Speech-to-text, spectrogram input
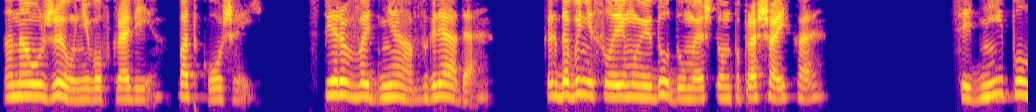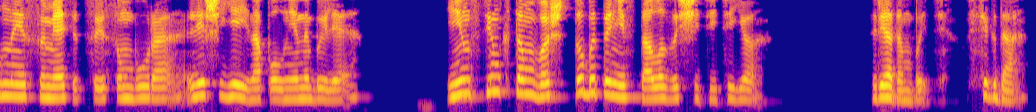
Она уже у него в крови, под кожей. С первого дня, взгляда. Когда вынесла ему еду, думая, что он попрошайка. Те дни, полные сумятицы и сумбура, лишь ей наполнены были. И инстинктом во что бы то ни стало защитить ее. Рядом быть. Всегда.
